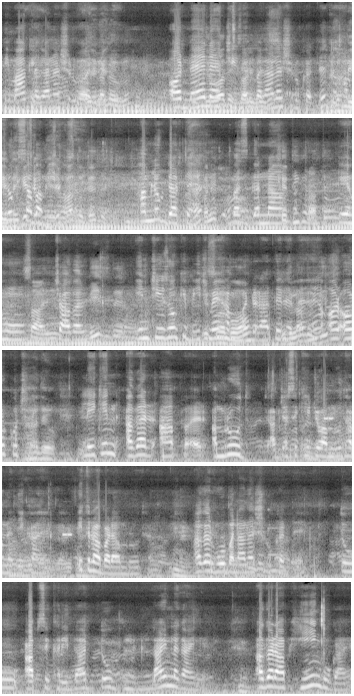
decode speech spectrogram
दिमाग लगाना शुरू कर दें और नए नए चीज़ें बनाना शुरू कर दें तो हम लोग सब अमीर हो हैं हम लोग डरते हैं। बस गन्ना हैं। गेहूँ चावल बीज दे रहे हैं। इन चीज़ों के बीच में हम मंडराते रहते हैं और और कुछ नहीं। लेकिन अगर आप अमरूद अब जैसे कि जो अमरूद हमने देखा है इतना बड़ा अमरूद है। अगर वो बनाना शुरू कर दें तो आपसे खरीदार तो लाइन लगाएँगे। अगर आप हींग उगाएँ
